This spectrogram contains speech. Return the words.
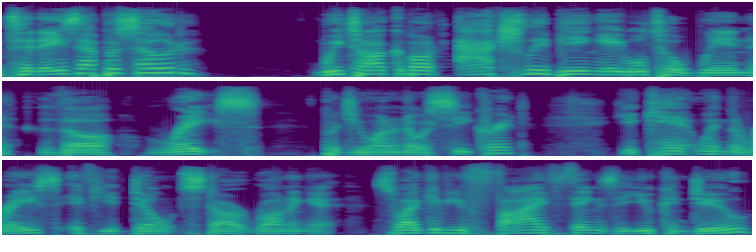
today's episode, we talk about actually being able to win the race. But do you want to know a secret? You can't win the race if you don't start running it. So I give you five things that you can do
